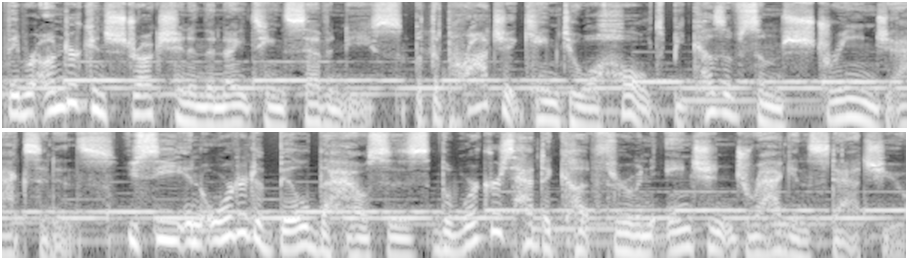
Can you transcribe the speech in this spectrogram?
They were under construction in the 1970s, but the project came to a halt because of some strange accidents. You see, in order to build the houses, the workers had to cut through an ancient dragon statue,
